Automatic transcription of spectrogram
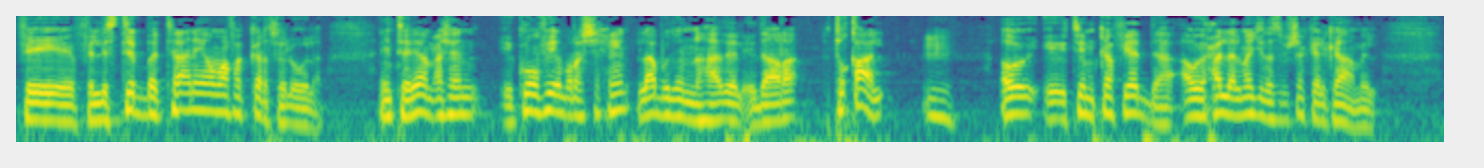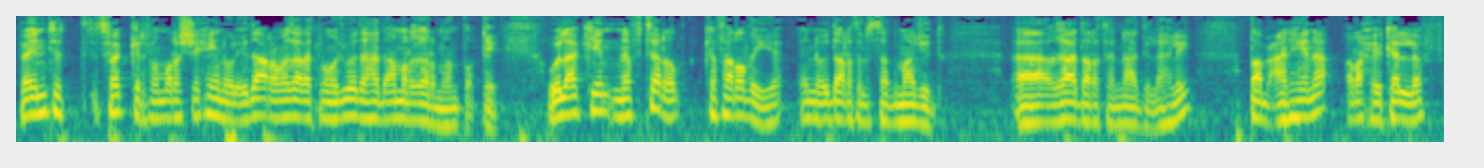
في في الاستب الثانية وما فكرت في الأولى. أنت اليوم عشان يكون في مرشحين لابد أن هذه الإدارة تقال. أو يتم كف يدها. أو يحل المجلس بشكل كامل. فأنت تفكر في مرشحين والإدارة ما زالت موجودة هذا أمر غير منطقي. ولكن نفترض كفرضية انه إدارة الأستاذ ماجد آه، غادرت النادي الأهلي. طبعا هنا راح يكلف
